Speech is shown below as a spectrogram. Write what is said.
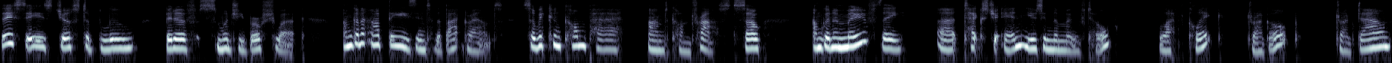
this is just a blue bit of smudgy brushwork. I'm going to add these into the background so we can compare and contrast. So I'm going to move the uh, texture in using the move tool, left click, drag up, drag down,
